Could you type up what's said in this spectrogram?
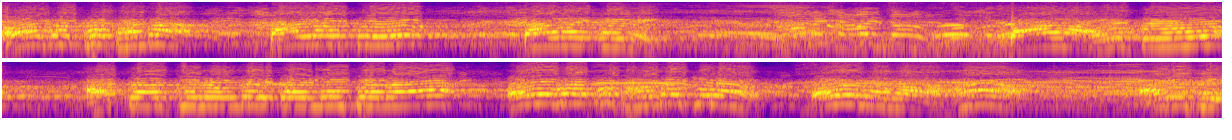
हा बापू थांबा डाव आहे तो डाव आहे काही नाही डाव आहे तो हाताची नोंदर काढली त्याला अ बापू थांबा केला अ बाबा हा अरे ते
